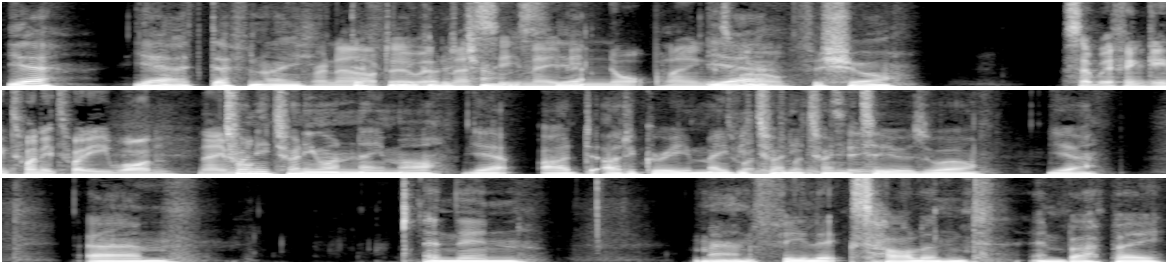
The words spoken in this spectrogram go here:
Yeah, yeah, definitely. Ronaldo definitely and Messi chance. maybe yeah, not playing as yeah, well. for sure. So we're thinking 2021 Neymar. 2021 Neymar. Yeah, I'd I'd agree. Maybe 2022. 2022 as well. Yeah. Um, and then, man, Felix, Haaland, Mbappe.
